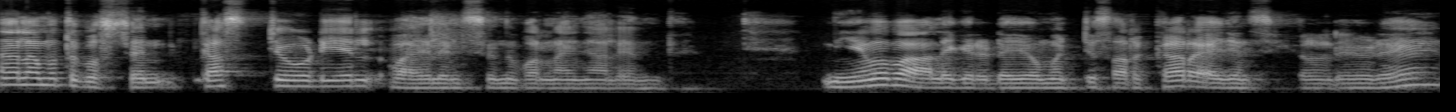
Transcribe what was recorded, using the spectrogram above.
നാലാമത്തെ ക്വസ്റ്റ്യൻ കസ്റ്റോഡിയൽ വയലൻസ് എന്ന് പറഞ്ഞു കഴിഞ്ഞാൽ എന്ത്? നിയമപാലകരുടെയോ മറ്റ് സർക്കാർ ഏജൻസികളുടെ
